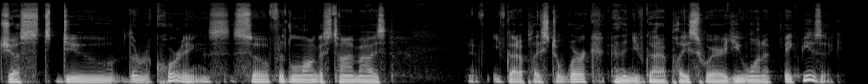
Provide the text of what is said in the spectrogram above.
just do the recordings. So for the longest time, I was, you know, you've got a place to work, and then you've got a place where you want to make music.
